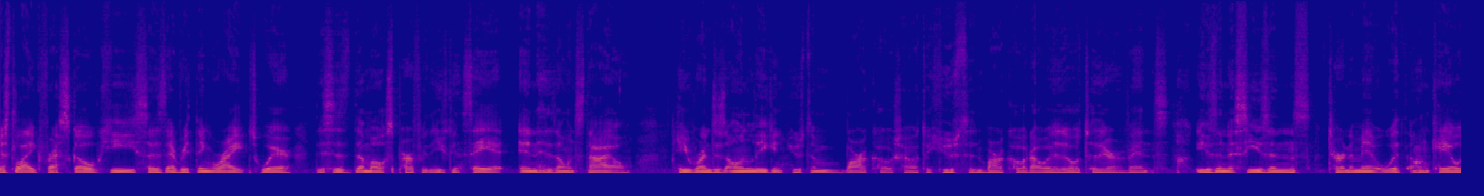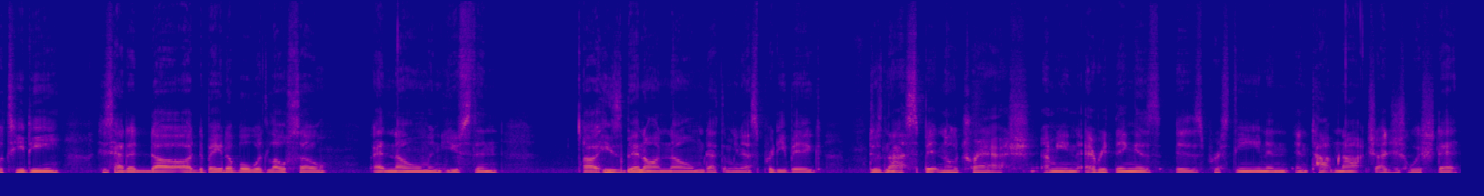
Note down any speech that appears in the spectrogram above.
just like Fresco, he says everything right. Where this is the most perfect you can say it in his own style. He runs his own league in Houston Barcode. Shout out to Houston Barcode. I always go to their events. He's in the seasons tournament with on KOTD. He's had a, uh, a debatable with Loso at NOME in Houston. Uh, he's been on NOME. That I mean, that's pretty big. Does not spit no trash. I mean, everything is is pristine and, and top notch. I just wish that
